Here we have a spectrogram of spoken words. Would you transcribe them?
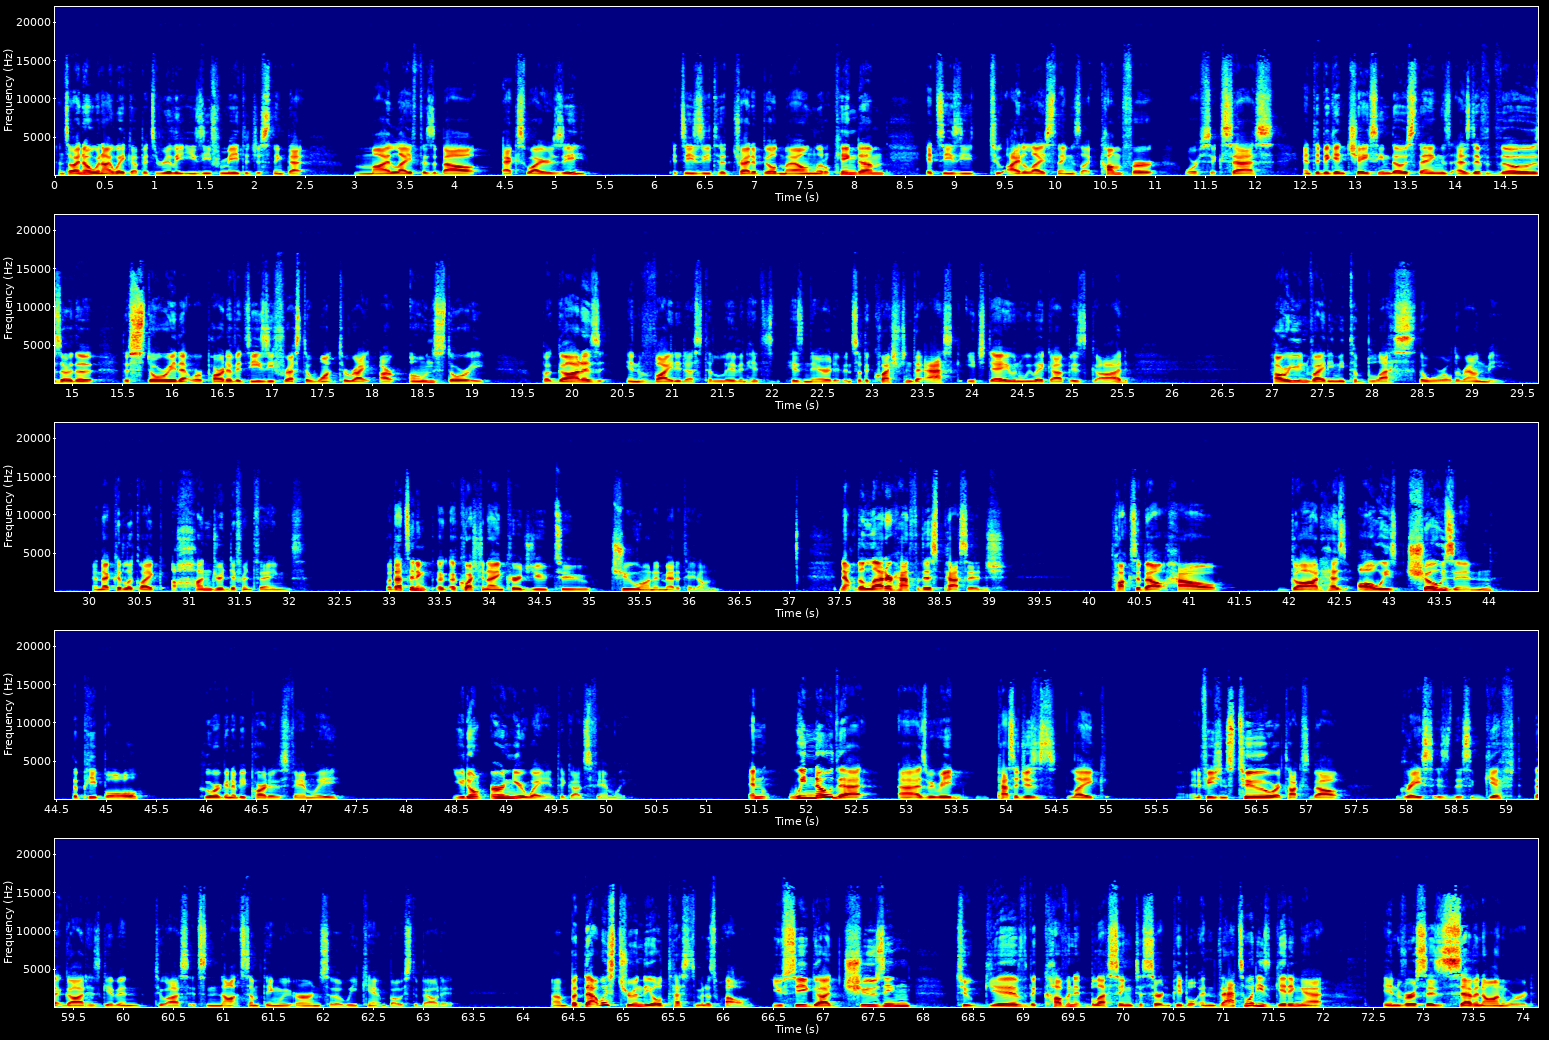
And so I know when I wake up, it's really easy for me to just think that my life is about X, Y, or Z. It's easy to try to build my own little kingdom. It's easy to idolize things like comfort or success and to begin chasing those things as if those are the, the story that we're part of. It's easy for us to want to write our own story. But God has invited us to live in his, his narrative. And so the question to ask each day when we wake up is God, how are you inviting me to bless the world around me? And that could look like a hundred different things. But that's an, a question I encourage you to chew on and meditate on. Now, the latter half of this passage talks about how God has always chosen the people who are going to be part of his family. You don't earn your way into God's family. And we know that uh, as we read passages like in Ephesians 2, where it talks about grace is this gift that God has given to us. It's not something we earn so that we can't boast about it. Um, but that was true in the Old Testament as well. You see God choosing to give the covenant blessing to certain people. And that's what he's getting at in verses 7 onward.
